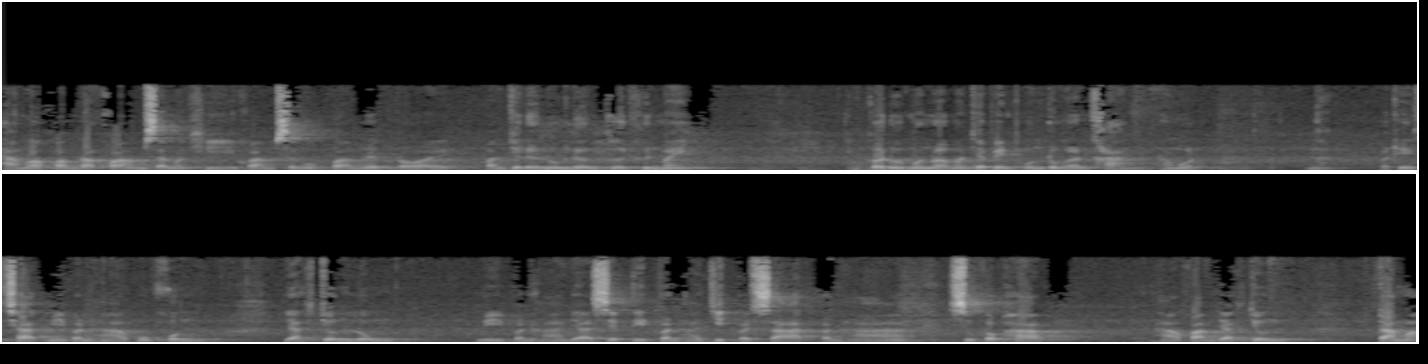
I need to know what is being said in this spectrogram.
ถามว่าความรักความสามัคคี ความสงบความเรียบร้อย ความเจริญรุ่งเรืองเกิดขึ้นไหม ก็ดูเหมือนว่ามันจะเป็นผลตรงกันข้ามทั้งหมดนะประเทศชาติมีปัญหาผู้คนยากจนลง มีปัญหายาเสพติด ปัญหาจิตประสาท ปัญหาสุขภาพ ปัญหาความยากจน ตามมา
